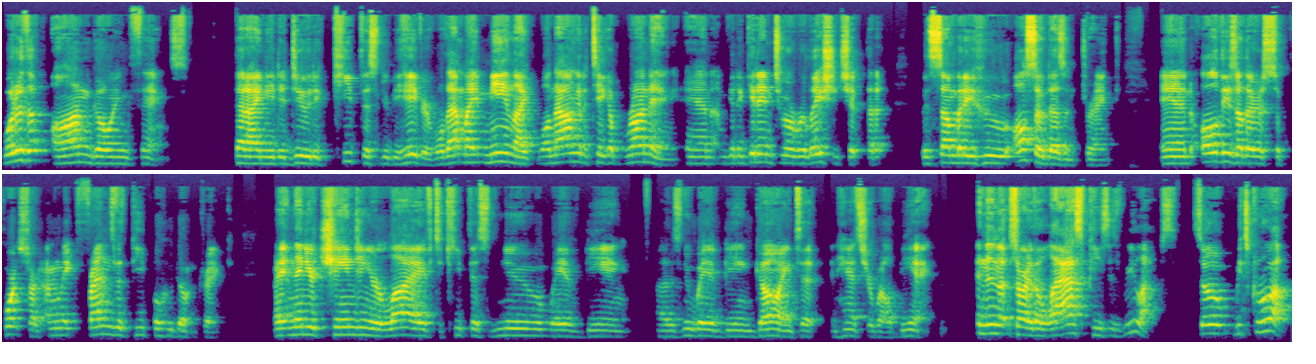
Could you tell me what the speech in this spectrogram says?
what are the ongoing things that I need to do to keep this new behavior? Well, that might mean like, well, now I'm going to take up running and I'm going to get into a relationship that with somebody who also doesn't drink and all these other support structures. I'm going to make friends with people who don't drink. Right. And then you're changing your life to keep this new way of being uh, this new way of being going to enhance your well-being. And then the, sorry the last piece is relapse. So we screw up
